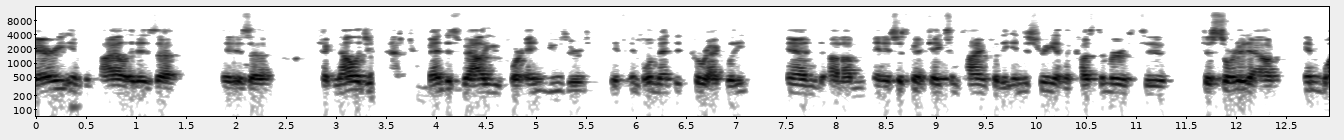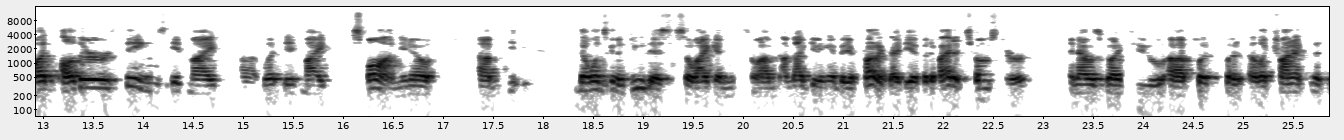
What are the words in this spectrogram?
very infantile. It is a, it is a technology that has tremendous value for end users if implemented correctly. And, um, and it's just going to take some time for the industry and the customers to, to sort it out and what other things it might, uh, what it might spawn. You know, um, no one's going to do this, so I can. So I'm, I'm, not giving anybody a product idea. But if I had a toaster and I was going to uh, put put electronics in a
